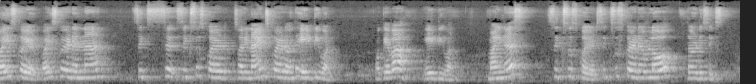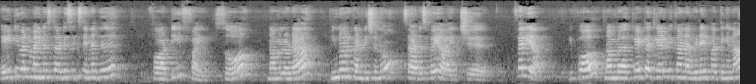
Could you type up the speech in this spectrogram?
ஒய் ஸ்கொயர்ட் ஒய் ஸ்கொயர்ட் என்ன? Six six squared sorry nine squared வந்து எயிட்டி ஒன் ஓகேவா eighty one minus six squared six squared எவ்வளோ? Thirty six eighty one minus thirty six என்னது? ஃபார்ட்டி ஃபைவ் ஸோ நம்மளோட இன்னொரு கண்டிஷனும் சாட்டிஸ்ஃபை ஆயிடுச்சு. சரியா? இப்போ நம்ம கேட்ட கேள்விக்கான விடை பார்த்தீங்கன்னா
